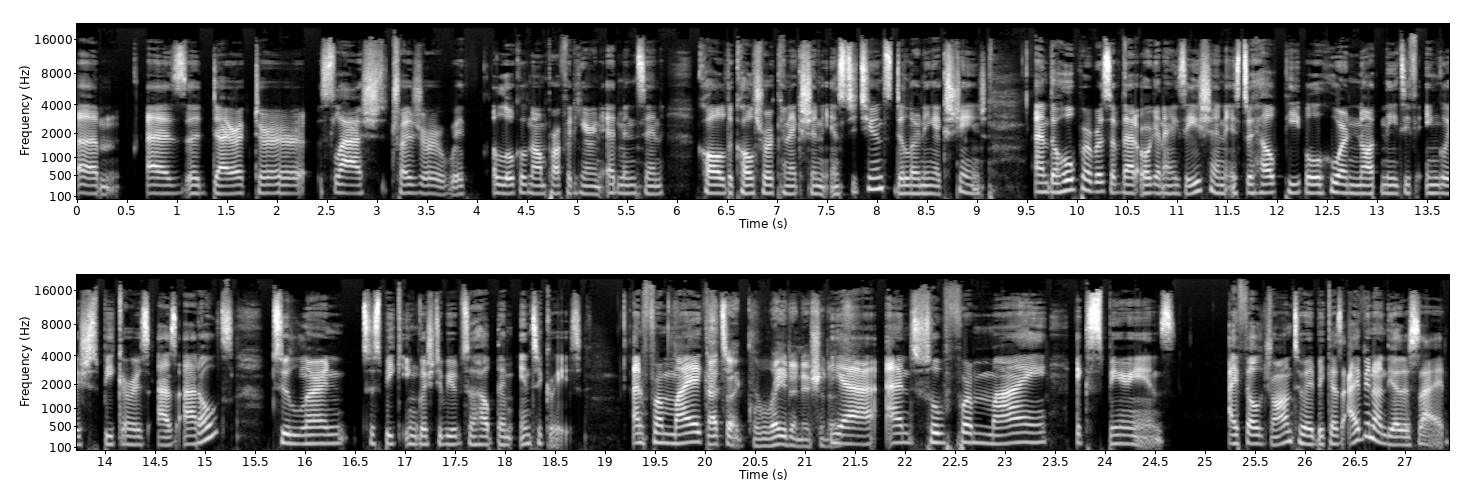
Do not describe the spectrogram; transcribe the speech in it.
um as a director slash treasurer with a local nonprofit here in edmonton called the cultural connection institute the learning exchange and the whole purpose of that organization is to help people who are not native english speakers as adults to learn to speak english to be able to help them integrate and from my ex- That's a great initiative. yeah. And so for my experience, I felt drawn to it because I've been on the other side.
